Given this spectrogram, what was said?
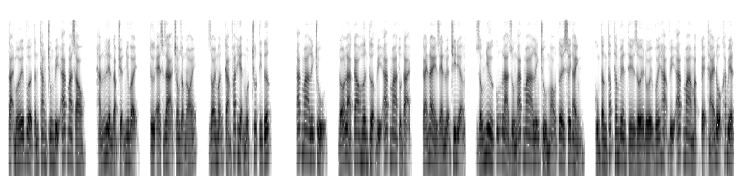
tại mới vừa tấn thăng trung vị ác ma sau, hắn liền gặp chuyện như vậy, từ s dạ trong giọng nói roi mẫn cảm phát hiện một chút tin tức. Ác ma linh chủ đó là cao hơn thượng vị ác ma tồn tại, cái này rèn luyện chi địa, giống như cũng là dùng ác ma lĩnh chủ máu tươi xây thành, cùng tầng thấp thâm viên thế giới đối với hạ vị ác ma mặc kệ thái độ khác biệt,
